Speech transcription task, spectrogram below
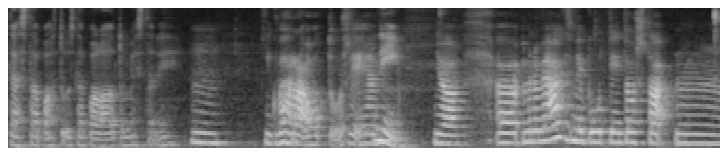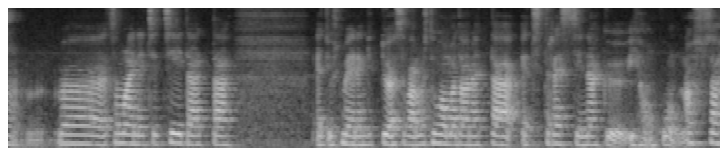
tässä tapahtuu sitä palautumista. Niin... Mm. Niin kuin vähän rauhoittuu siihen. Niin. Joo. No me aikaisemmin puhuttiin tuosta, mm, että sä mainitsit siitä, että että just meidänkin työssä varmasti huomataan, että, että stressi näkyy ihon kunnossa.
